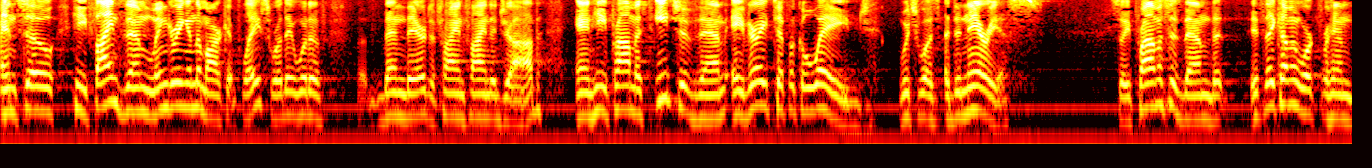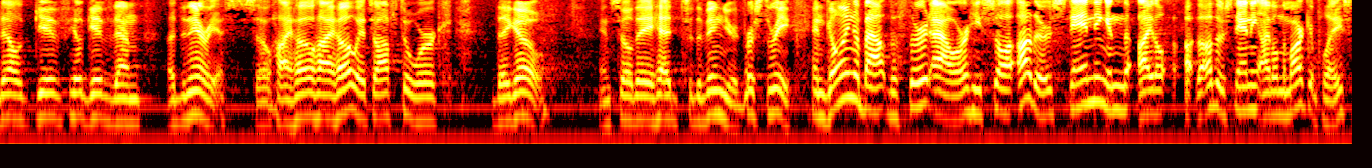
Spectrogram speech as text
And so he finds them lingering in the marketplace where they would have been there to try and find a job. And he promised each of them a very typical wage, which was a denarius. So he promises them that if they come and work for him, they'll give, he'll give them a denarius. So hi ho, hi ho, it's off to work they go. And so they head to the vineyard. Verse 3. And going about the third hour, he saw others standing in the idle, uh, the others standing idle in the marketplace.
